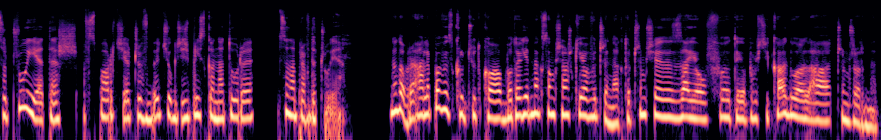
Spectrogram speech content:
co czuje też w sporcie czy w byciu gdzieś blisko natury, co naprawdę czuje. No dobra, ale powiedz króciutko, bo to jednak są książki o wyczynach. To czym się zajął w tej opowieści Caldwell, a czym Jornet?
